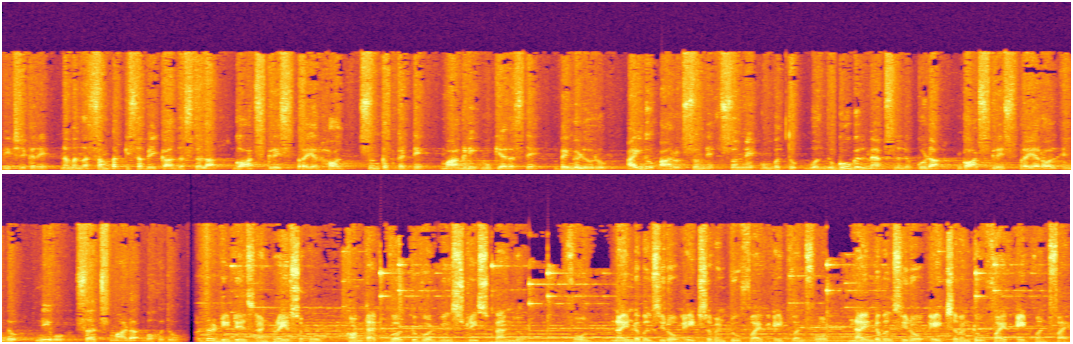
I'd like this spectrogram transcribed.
ವೀಕ್ಷಕರೇ ನಮ್ಮನ್ನ ಸಂಪರ್ಕಿಸಬೇಕಾದ ಸ್ಥಳ God's grace prayer hall Sunkadakatte Magadi ಮುಖ್ಯ ರಸ್ತೆ ಬೆಂಗಳೂರು ಐದು ಆರು ಸೊನ್ನೆ ಸೊನ್ನೆ ಒಂಬತ್ತು ಒಂದು ಗೂಗಲ್ ಮ್ಯಾಪ್ಸ್ ನಲ್ಲೂ ಕೂಡ ಗಾಡ್ಸ್ ಗ್ರೇಸ್ ಪ್ರಯರ್ ಹಾಲ್ ಎಂದು ನೀವು ಸರ್ಚ್ ಮಾಡಬಹುದು Further details and prayer support, contact Word to Word Ministries, Bangalore. Phone 900-872-5814, 900-872-5815.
